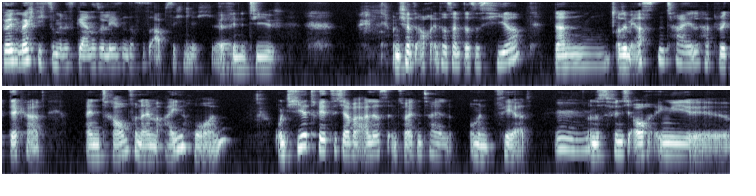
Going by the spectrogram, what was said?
Möchte ich zumindest gerne so lesen, dass es absichtlich. Äh Definitiv. Und ich fand es auch interessant, dass es hier dann, also im ersten Teil hat Rick Deckard einen Traum von einem Einhorn und hier dreht sich aber alles im zweiten Teil um ein Pferd. Mhm. Und das finde ich auch irgendwie, äh,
